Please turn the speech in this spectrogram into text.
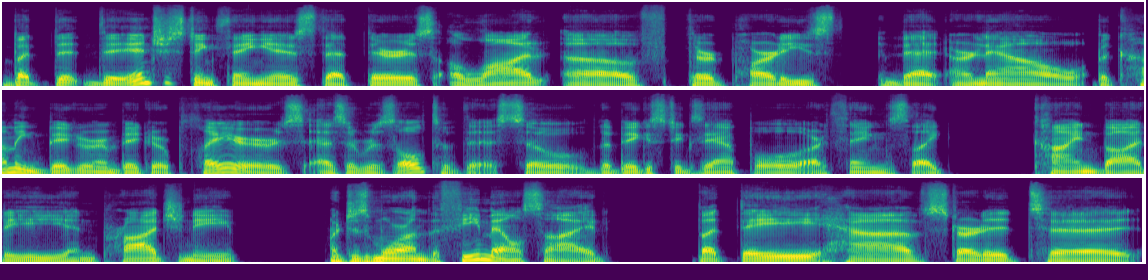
But the, the interesting thing is that there's a lot of third parties that are now becoming bigger and bigger players as a result of this. So the biggest example are things like Kindbody and Progyny, which is more on the female side, but they have started to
